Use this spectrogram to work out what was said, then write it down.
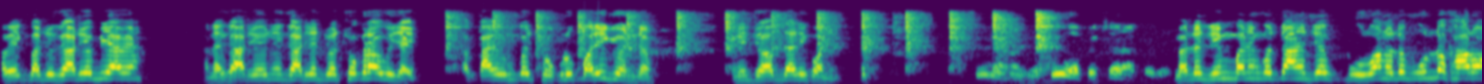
હવે એક બાજુ ગાડીઓ બી આવે અને ગાડીઓની ગાડીઓ જો છોકરાઓ બી જાય. કાલે કોઈ છોકરું પડી ગયું અંદર એની જવાબદારી કોની? મેં તો જીમ બની કહું આને જે પૂરવાનો તો પૂરતો ખારો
